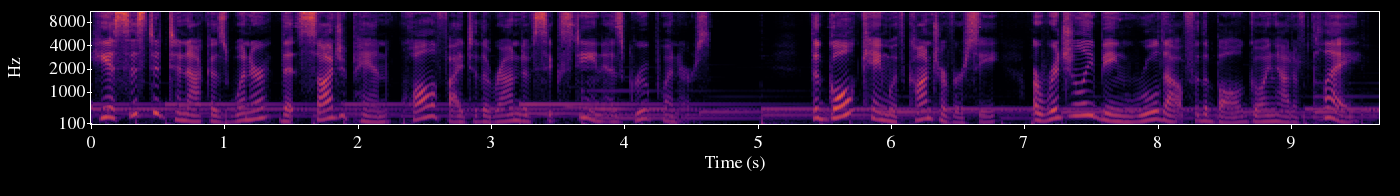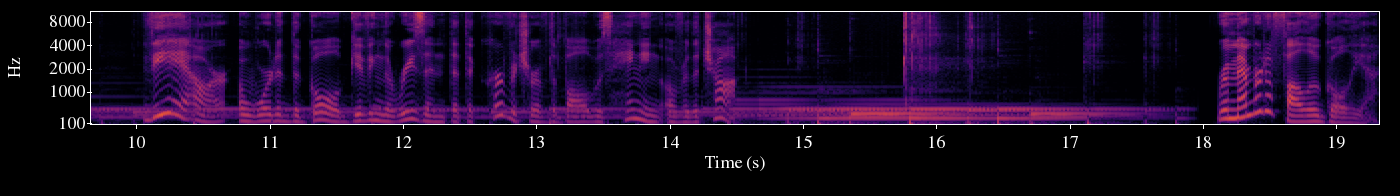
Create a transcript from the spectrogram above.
he assisted Tanaka's winner that saw Japan qualify to the round of 16 as group winners. The goal came with controversy, originally being ruled out for the ball going out of play. VAR awarded the goal, giving the reason that the curvature of the ball was hanging over the chalk. Remember to follow Golia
